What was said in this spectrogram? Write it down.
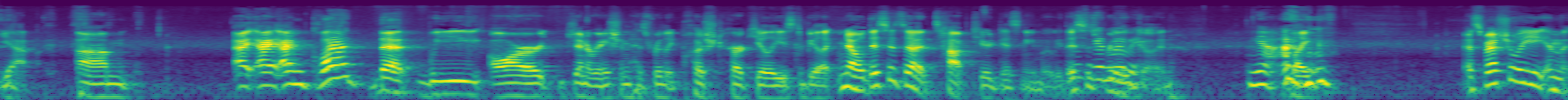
Yeah. Um, I, I, I'm glad that we, our generation, has really pushed Hercules to be like, no, this is a top tier Disney movie. This is good really movie. good. Yeah. Like, especially in the.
